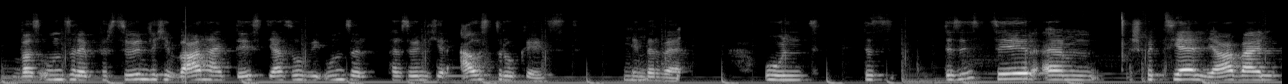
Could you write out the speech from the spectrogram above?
was unsere persönliche Wahrheit ist, ja, so wie unser persönlicher Ausdruck ist mhm. in der Welt. Und das, das ist sehr ähm, speziell, ja, weil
